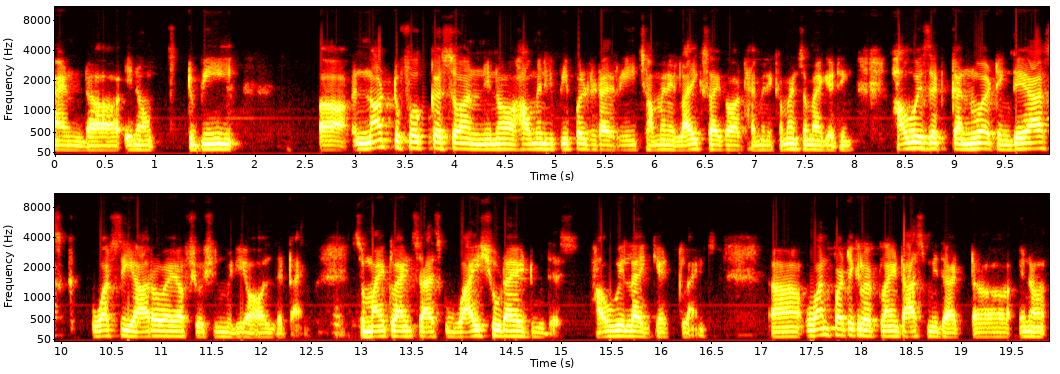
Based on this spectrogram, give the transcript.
and uh, you know to be uh, not to focus on you know how many people did I reach, how many likes I got, how many comments am I getting, how is it converting. They ask what's the ROI of social media all the time. So my clients ask why should I do this? How will I get clients? Uh, one particular client asked me that uh, you know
